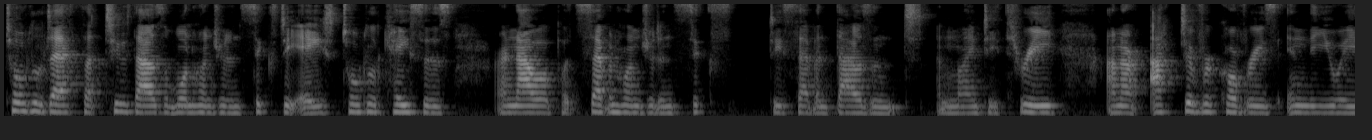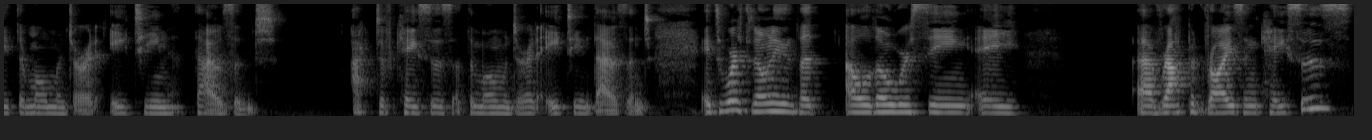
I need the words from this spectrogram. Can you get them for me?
total deaths at 2,168. Total cases are now up at 767,093, and our active recoveries in the UAE at the moment are at 18,000 active cases at the moment are at 18,000. It's worth noting that although we're seeing a, a rapid rise in cases,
